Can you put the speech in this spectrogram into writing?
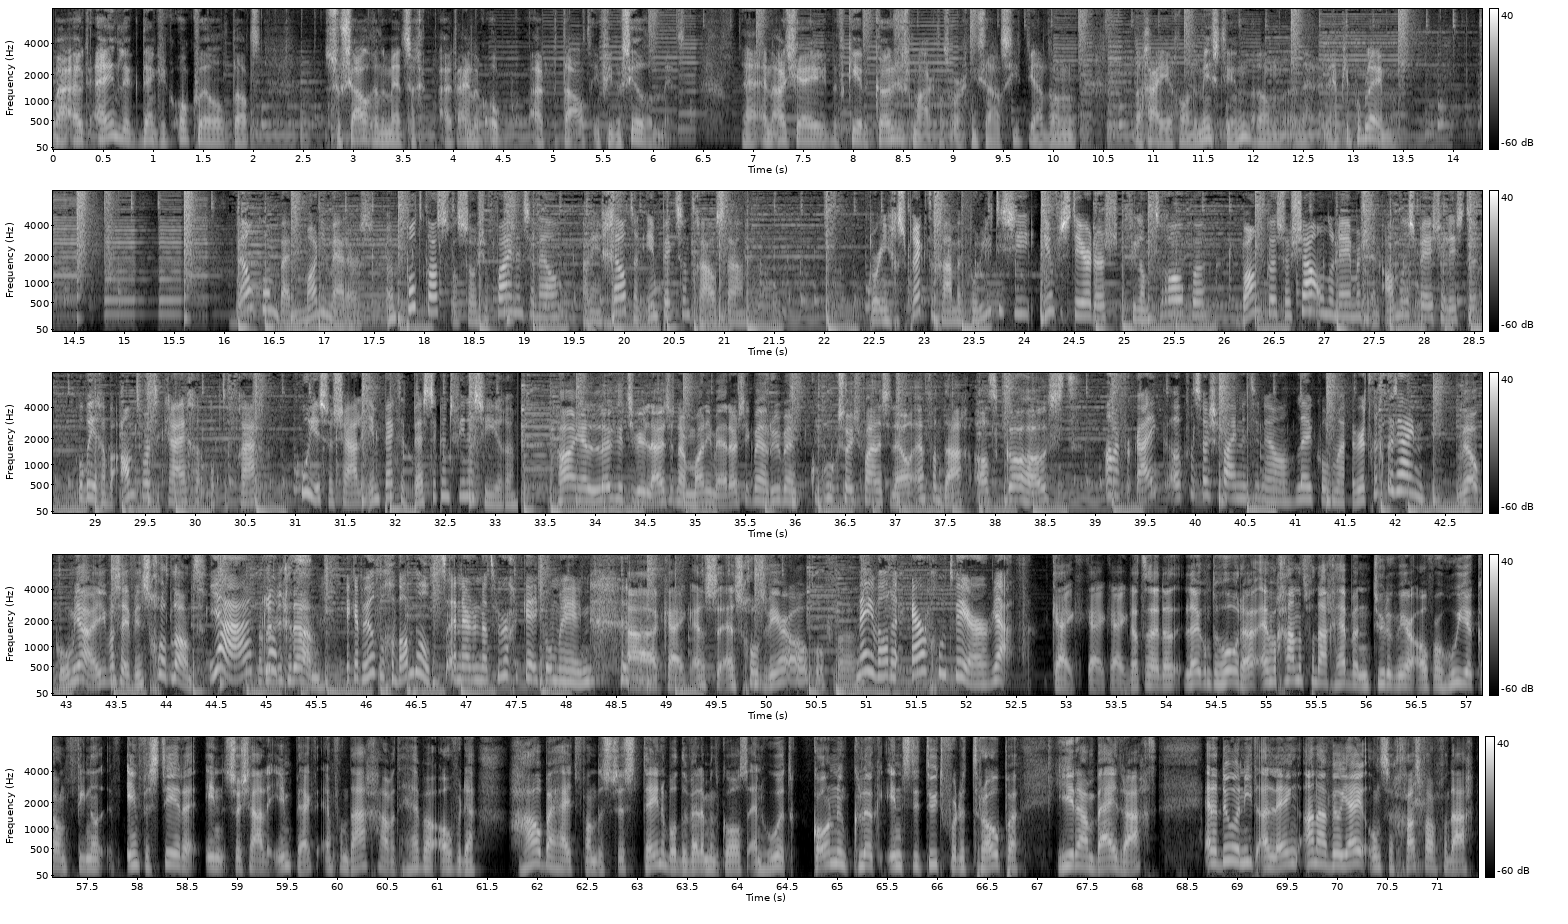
Maar uiteindelijk denk ik ook wel dat sociaal rendement zich uiteindelijk ook uitbetaalt in financieel rendement. En als jij de verkeerde keuzes maakt als organisatie, ja, dan, dan ga je gewoon de mist in. Dan eh, heb je problemen. Welkom bij Money Matters, een podcast van Social Finance NL, waarin geld en impact centraal staan. Door in gesprek te gaan met politici, investeerders, filantropen, banken, sociaal ondernemers en andere specialisten, proberen we antwoord te krijgen op de vraag hoe je sociale impact het beste kunt financieren. Hi en leuk dat je weer luistert naar Money Matters. Ik ben Ruben Koekoek, Social Finance NL en vandaag als co-host... Anne Verkijk, ook van Social Finance NL. Leuk om uh, weer terug te zijn. Welkom. Ja, je was even in Schotland. Ja, Wat klopt. heb je gedaan? Ik heb heel veel gewandeld en naar de natuur gekeken om me heen. Ah, kijk. En, en Schots weer ook? Of, uh... Nee, we hadden erg goed weer. Ja, Kijk, kijk, kijk. Dat, uh, dat, leuk om te horen. En we gaan het vandaag hebben natuurlijk weer over hoe je kan investeren in sociale impact. En vandaag gaan we het hebben over de haalbaarheid van de Sustainable Development Goals en hoe het Koninklijk Instituut voor de Tropen hieraan bijdraagt. En dat doen we niet alleen. Anna, wil jij onze gast van vandaag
